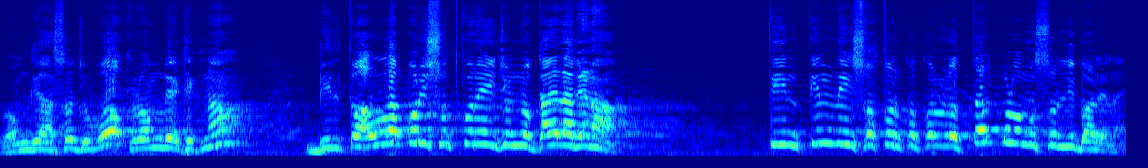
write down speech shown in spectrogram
রঙ্গে আসো যুবক রঙ্গে ঠিক না? বিল তো আল্লাহ পরিশোধ করে এই জন্য গায়ে লাগে না। তিন তিন দিন সতর্ক করল, তারপরও মুসল্লি বাড়ে নাই।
